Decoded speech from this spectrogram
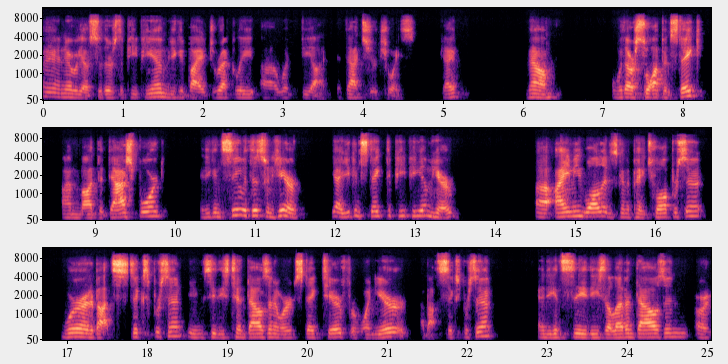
And there we go. So there's the PPM. You could buy it directly uh, with fiat if that's your choice. Okay. Now, with our swap and stake, I'm on the dashboard. And you can see with this one here, yeah, you can stake the PPM here. Uh, IME wallet is going to pay 12%. We're at about 6%. You can see these 10,000 and we're staked here for one year, about 6%. And you can see these 11,000 are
